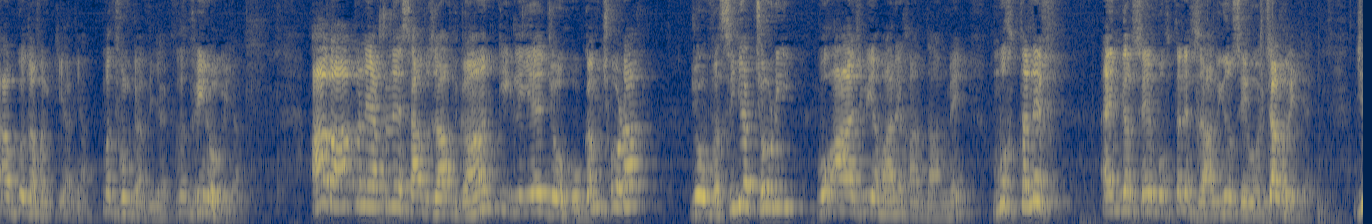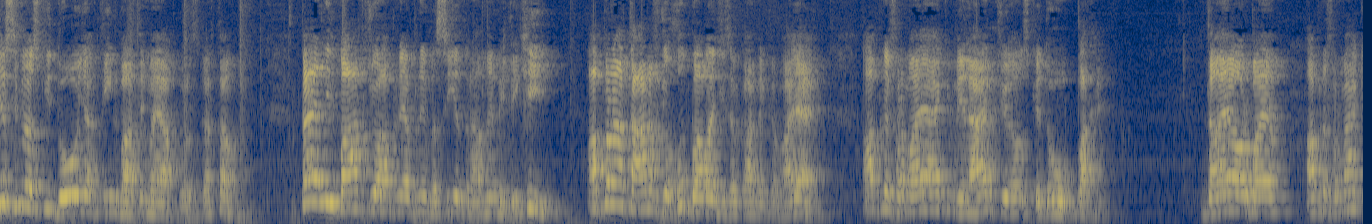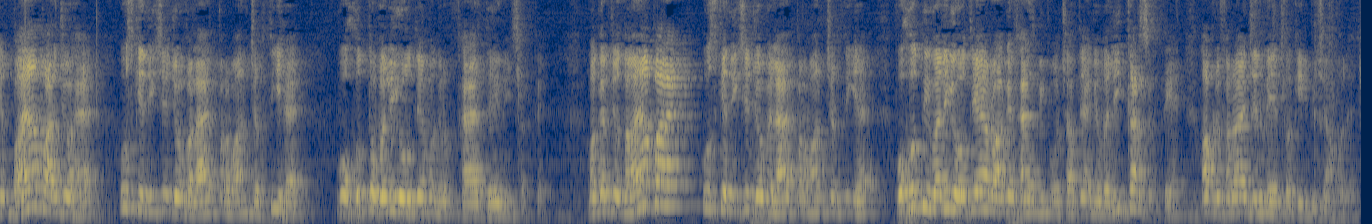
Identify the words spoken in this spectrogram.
आपको दफन किया गया मदफून कर दिया तदफीन हो गया। अब आपने अपने साहबजादगान के लिए जो हुक्म छोड़ा जो वसीयत छोड़ी, वो आज भी हमारे खानदान में मुख्तलिफ़ एंगल से, मुख्तलिफ़ जावियों से वो चल रही है। जिसमें उसकी दो या तीन बातें मैं आपको अर्ज़ करता हूँ। पहली बात जो आपने अपने वसीयत नामे में लिखी, अपना तारफ जो खुद बाबा जी सरकार ने करवाया है, आपने फरमाया है कि विलायत जो है उसके दो ऊपर है। दाया और बाया, आपने फरमाया कि बाया पर जो है, उसके नीचे जो वलायत परवान चढ़ती है, वो खुद तो वली होते हैं, मगर फैज दे नहीं सकते। मगर जो दाया पर है, उसके नीचे जो विलायत परवान चढ़ती है, वो खुद भी वली होते हैं और आगे फैज भी पहुंचाते हैं, आगे वली कर सकते हैं। आपने फरमाया जिनमें एक फकीर भी शामिल है।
